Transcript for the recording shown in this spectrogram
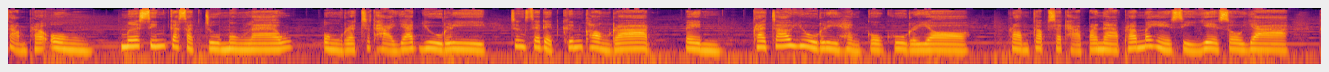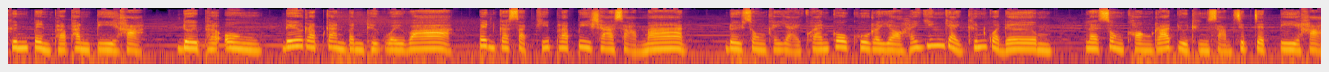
สามพระองค์ เมื่อสิ้นกษัตริย์จูมงแล้ว องค์รัชทายาทยูรีจึงเสด็จขึ้นครองราช เป็นพระเจ้ายูรีแห่งโกคูรยอ พร้อมกับสถาปนาพระมเหสีเยโซยาขึ้นเป็นพระพันปีค่ะ โดยพระองค์ได้รับการบันทึกไว้ว่า เป็นกษัตริย์ที่พระปีชาสามารถ โดยทรงขยายแคว้นโกคูรยอให้ยิ่งใหญ่ขึ้นกว่าเดิม และทรงครองราชอยู่ถึง 37 ปีค่ะ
